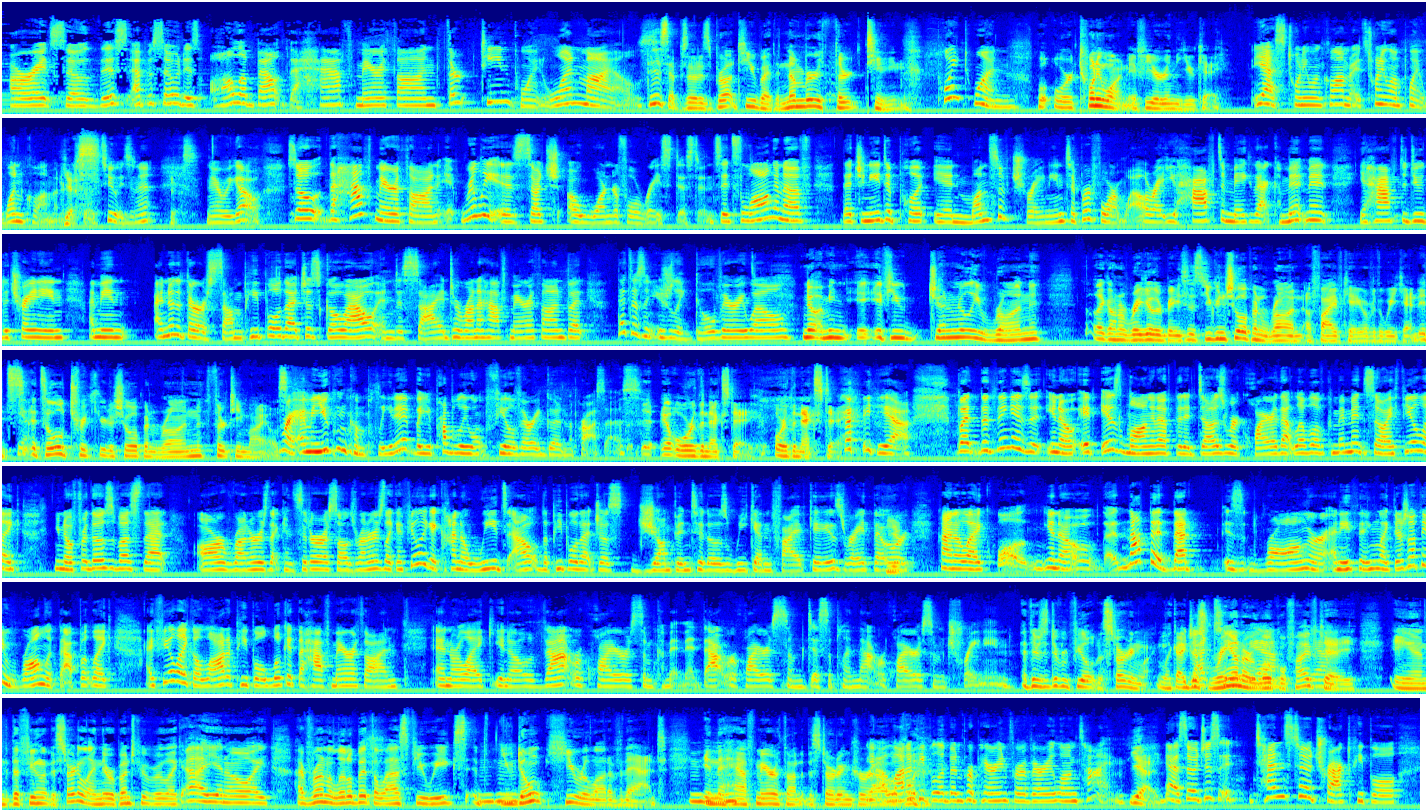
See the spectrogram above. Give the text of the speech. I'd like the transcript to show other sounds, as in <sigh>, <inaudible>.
All right, so this episode is all about the half marathon, 13.1 miles. This episode is brought to you by the number 13. Point one. Well, or 21 if you're in the UK. Yes, 21 kilometers. It's 21.1 kilometers, Yes. so too, isn't it? Yes. There we go. So the half marathon, it really is such a wonderful race distance. It's long enough that you need to put in months of training to perform well, right? You have to make that commitment. You have to do the training. I mean, I know that there are some people that just go out and decide to run a half marathon, but that doesn't usually go very well. No, I mean, if you generally run like on a regular basis, you can show up and run a 5K over the weekend. It's Yeah. it's a little trickier to show up and run 13 miles. Right. I mean, you can complete it, but you probably won't feel very good in the process. Uh, uh, or the next day, or the next day. <laughs> yeah but the thing is that you know it is long enough that it does require that level of commitment so i feel like you know for those of us that are runners that consider ourselves runners like i feel like it kind of weeds out the people that just jump into those weekend 5ks right that Yeah. were kind of like well you know not that that is wrong or anything like there's nothing wrong with that but like i feel like a lot of people look at the half marathon and are like you know that requires some commitment that requires some discipline that requires some training There's a different feel at the starting line. Like I just That too, ran our yeah, local 5K, and the feeling at the starting line, there were a bunch of people who were like, ah, you know, I I've run a little bit the last few weeks. Mm-hmm. You don't hear a lot of that in the half marathon at the starting corral. Yeah, a lot of like- <laughs> people have been preparing for a very long time. Yeah. Yeah, so it just it tends to attract people,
